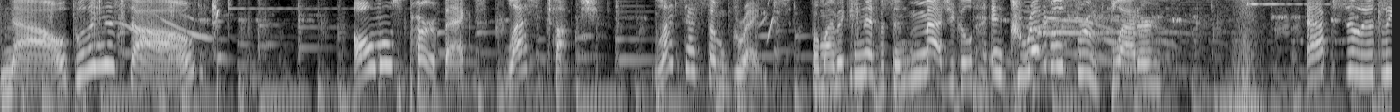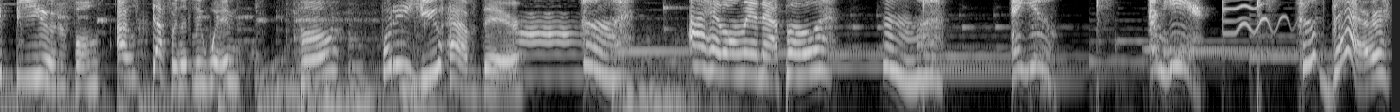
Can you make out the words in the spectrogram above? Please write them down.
Now, pulling this out. Almost perfect. Last touch. Let's add some grapes for my magnificent, magical, incredible fruit platter. Absolutely beautiful. I'll definitely win. Huh? What do you have there? I have only an apple. Hmm. Hey, you! Psst, I'm here! Who's there?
